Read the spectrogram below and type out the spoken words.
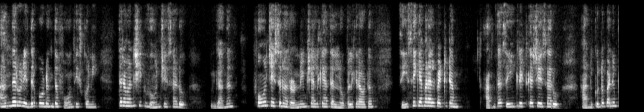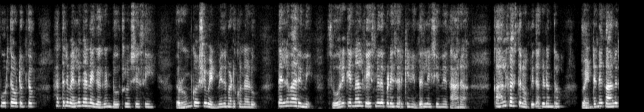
అందరూ నిద్రపోవడంతో ఫోన్ తీసుకొని తన మనిషికి ఫోన్ చేశాడు. గగన్ ఫోన్ చేస్తున్న రెండు నిమిషాలకే అతను లోపలికి రావటం సీసీ కెమెరాలు పెట్టడం అంతా సీక్రెట్గా చేశారు. అనుకున్న పని పూర్తవడంతో అతను వెళ్ళగానే గగన్ డోర్ క్లోజ్ చేసి రూమ్ కోసి బెడ్ మీద పడుకున్నాడు. తెల్లవారింది. సూర్యకిరణాలు ఫేస్ మీద పడేసరికి నిద్ర లేచింది తార. కాలు కాస్త నొప్పి తగ్గడంతో వెంటనే కాలం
